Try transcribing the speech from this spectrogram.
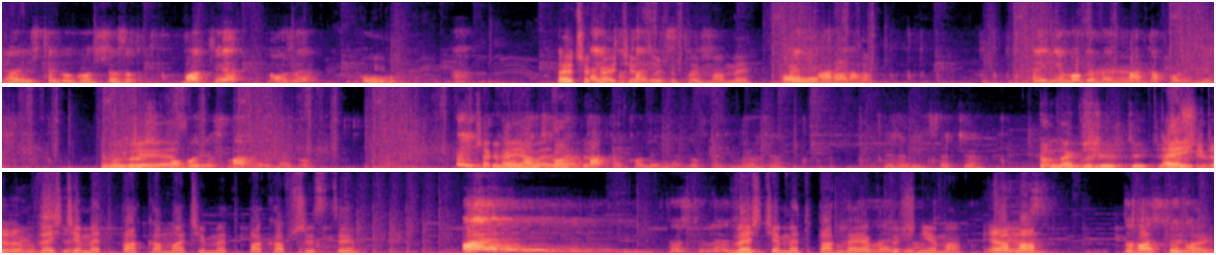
Ja już tego gościa za... Łatwiej? Noże. U. Ale czekajcie, tutaj co jest tutaj coś. mamy? O, Ej, łopata. Ej, nie mogę Eee. medpaka podnieść. Nie możesz? Gdzie jest? O, bo już mam jednego. Ej, Czekaj, ja wezmę. medpaka kolejnego w takim razie. Jeżeli chcecie. Tam na górze jest gdzie, gdzie Ej, fajnie. Weźcie medpaka, macie medpaka wszyscy? Ej! Ktoś tu leży. Weźcie medpaka jak kolega. ktoś nie ma. Ja Jest. mam. Zobaczcie to. Tutaj.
